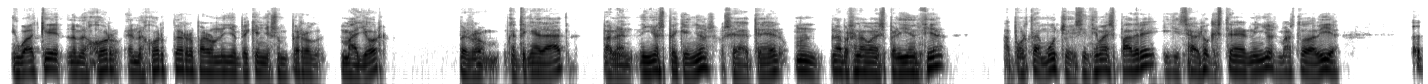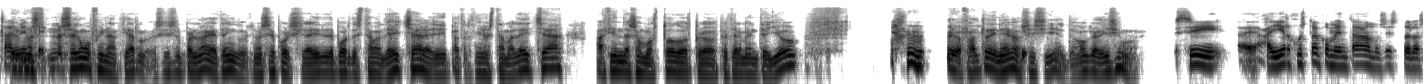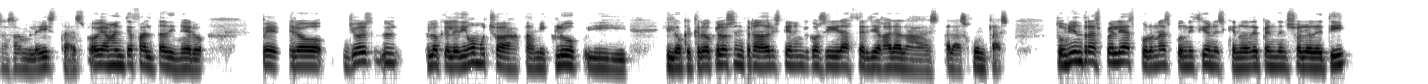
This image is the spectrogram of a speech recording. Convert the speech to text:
igual que lo mejor, el mejor perro para un niño pequeño es un perro mayor, perro que tenga edad, para niños pequeños, o sea, tener una persona con experiencia aporta mucho. Y si encima es padre y sabe lo que es tener niños, más todavía. Totalmente. No, sé cómo financiarlo, ese es el problema que tengo. No sé por si la ley de deporte está mal hecha, la ley de patrocinio está mal hecha, Hacienda somos todos, pero especialmente yo. Pero falta dinero, sí, sí, lo tengo clarísimo. Sí, ayer justo comentábamos esto de los asambleístas. Obviamente falta dinero, pero yo es lo que le digo mucho a, mi club y, lo que creo que los entrenadores tienen que conseguir hacer llegar a las, a las juntas. Tú mientras peleas por unas condiciones que no dependen solo de ti,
